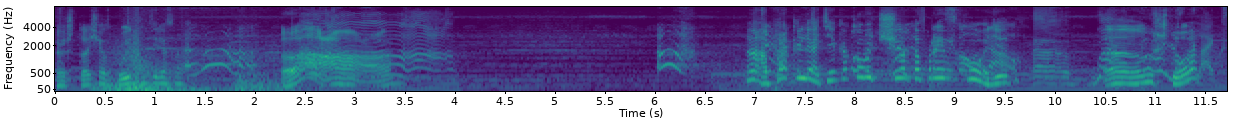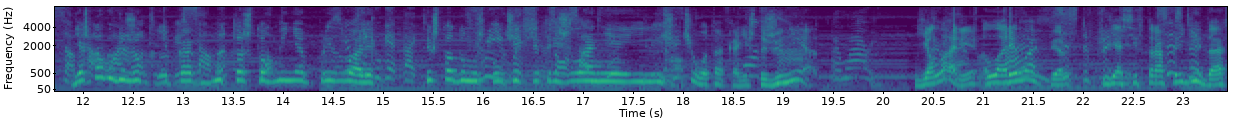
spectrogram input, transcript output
И э, что сейчас будет интересно? А, а, проклятие, какого черта происходит? А, что? Я что выгляжу, как будто, чтобы меня призвали? Ты что, думаешь получить все три желания или еще чего-то? Конечно же нет. Я Ларри, Ларри Лаффер. Я сестра Фригида.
